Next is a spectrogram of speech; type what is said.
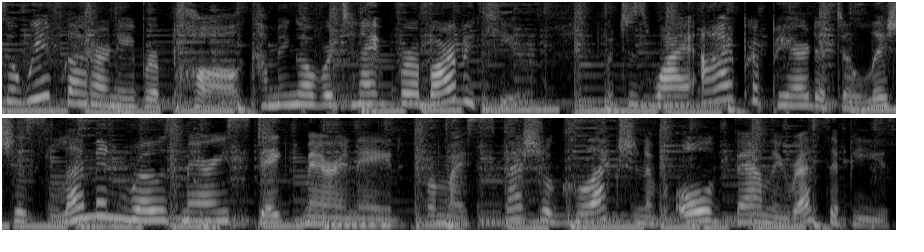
So we've got our neighbor Paul coming over tonight for a barbecue, which is why I prepared a delicious lemon rosemary steak marinade from my special collection of old family recipes.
